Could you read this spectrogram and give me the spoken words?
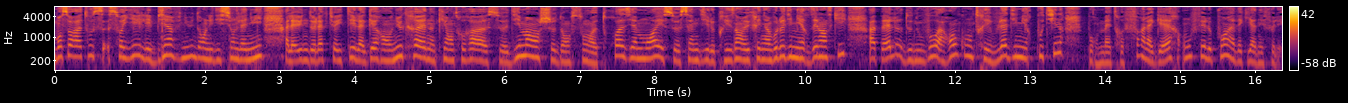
Bonsoir à tous, soyez les bienvenus dans l'édition de la nuit. À la une de l'actualité, la guerre en Ukraine qui entrera ce dimanche dans son troisième mois et ce samedi, le président ukrainien Volodymyr Zelensky appelle de nouveau à rencontrer Vladimir Poutine pour mettre fin à la guerre. On fait le point avec Yann Effelé.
